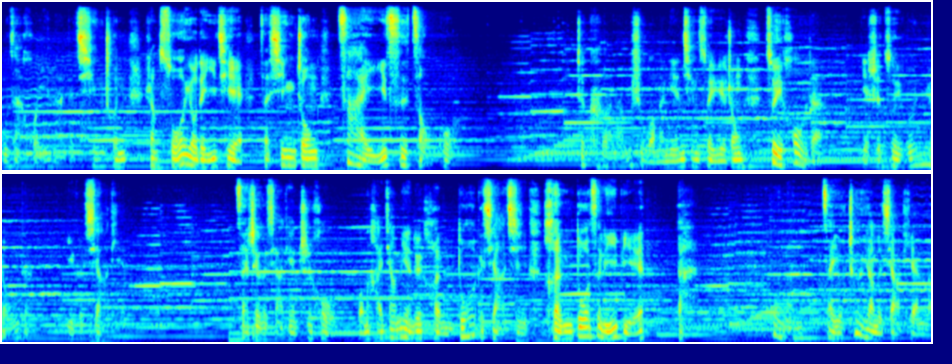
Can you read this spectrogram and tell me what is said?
不再回来的青春，让所有的一切在心中再一次走过。这可能。是我们年轻岁月中最后的，也是最温柔的一个夏天。在这个夏天之后，我们还将面对很多个夏季，很多次离别，但不能再有这样的夏天了，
